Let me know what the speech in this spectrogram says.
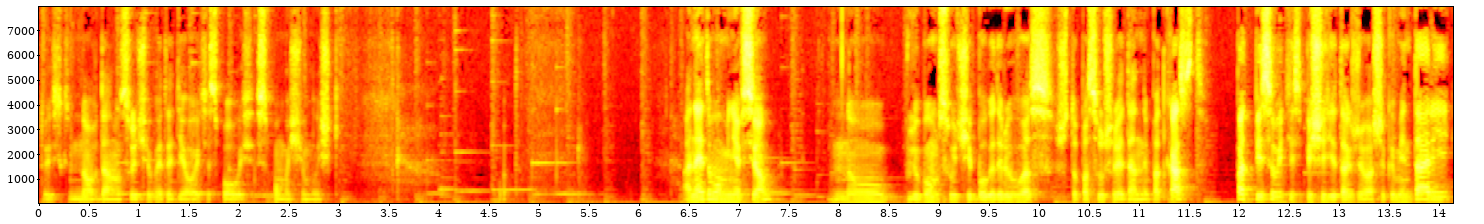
То есть, но в данном случае вы это делаете с помощью, с помощью мышки. Вот. А на этом у меня все. Ну, в любом случае, благодарю вас, что послушали данный подкаст. Подписывайтесь, пишите также ваши комментарии.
